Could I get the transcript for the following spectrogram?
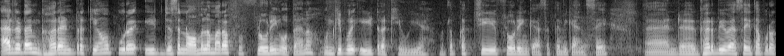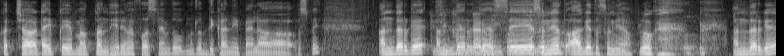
एट द टाइम घर एंटर किया हूँ, पूरा ईट जैसे नॉर्मल हमारा फ्लोरिंग होता है ना, उनकी पूरी ईट रखी हुई है। मतलब कच्ची फ्लोरिंग कह सकते हैं वी कैन से एंड घर भी वैसा ही था, पूरा कच्चा टाइप का, मैं उतना अंधेरे में फ़र्स्ट टाइम तो मतलब दिखा नहीं, पहला उस पर अंदर गए अंदर जैसे तो सुनिए तो आगे तो सुनिए आप लोग। अंदर गए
